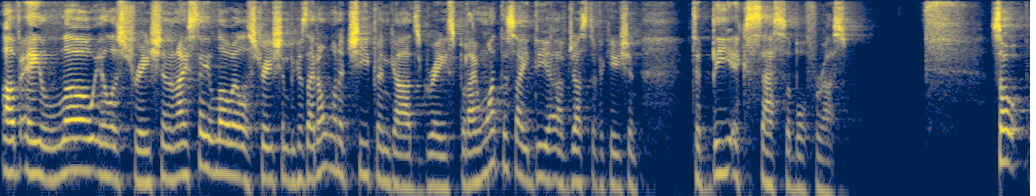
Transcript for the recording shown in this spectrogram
of a low illustration. And I say low illustration because I don't want to cheapen God's grace, but I want this idea of justification to be accessible for us. So,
